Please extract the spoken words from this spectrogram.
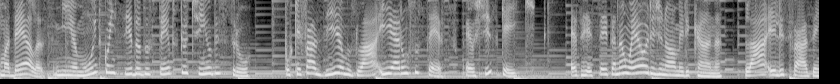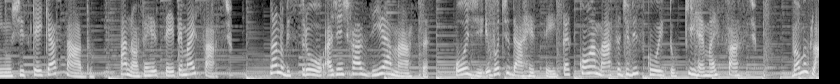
Uma delas, minha muito conhecida dos tempos que eu tinha o bistrô, porque fazíamos lá e era um sucesso. É o cheesecake. Essa receita não é original americana. Lá eles fazem um cheesecake assado. A nossa receita é mais fácil. Lá no bistrô a gente fazia a massa. Hoje eu vou te dar a receita com a massa de biscoito, que é mais fácil. Vamos lá!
